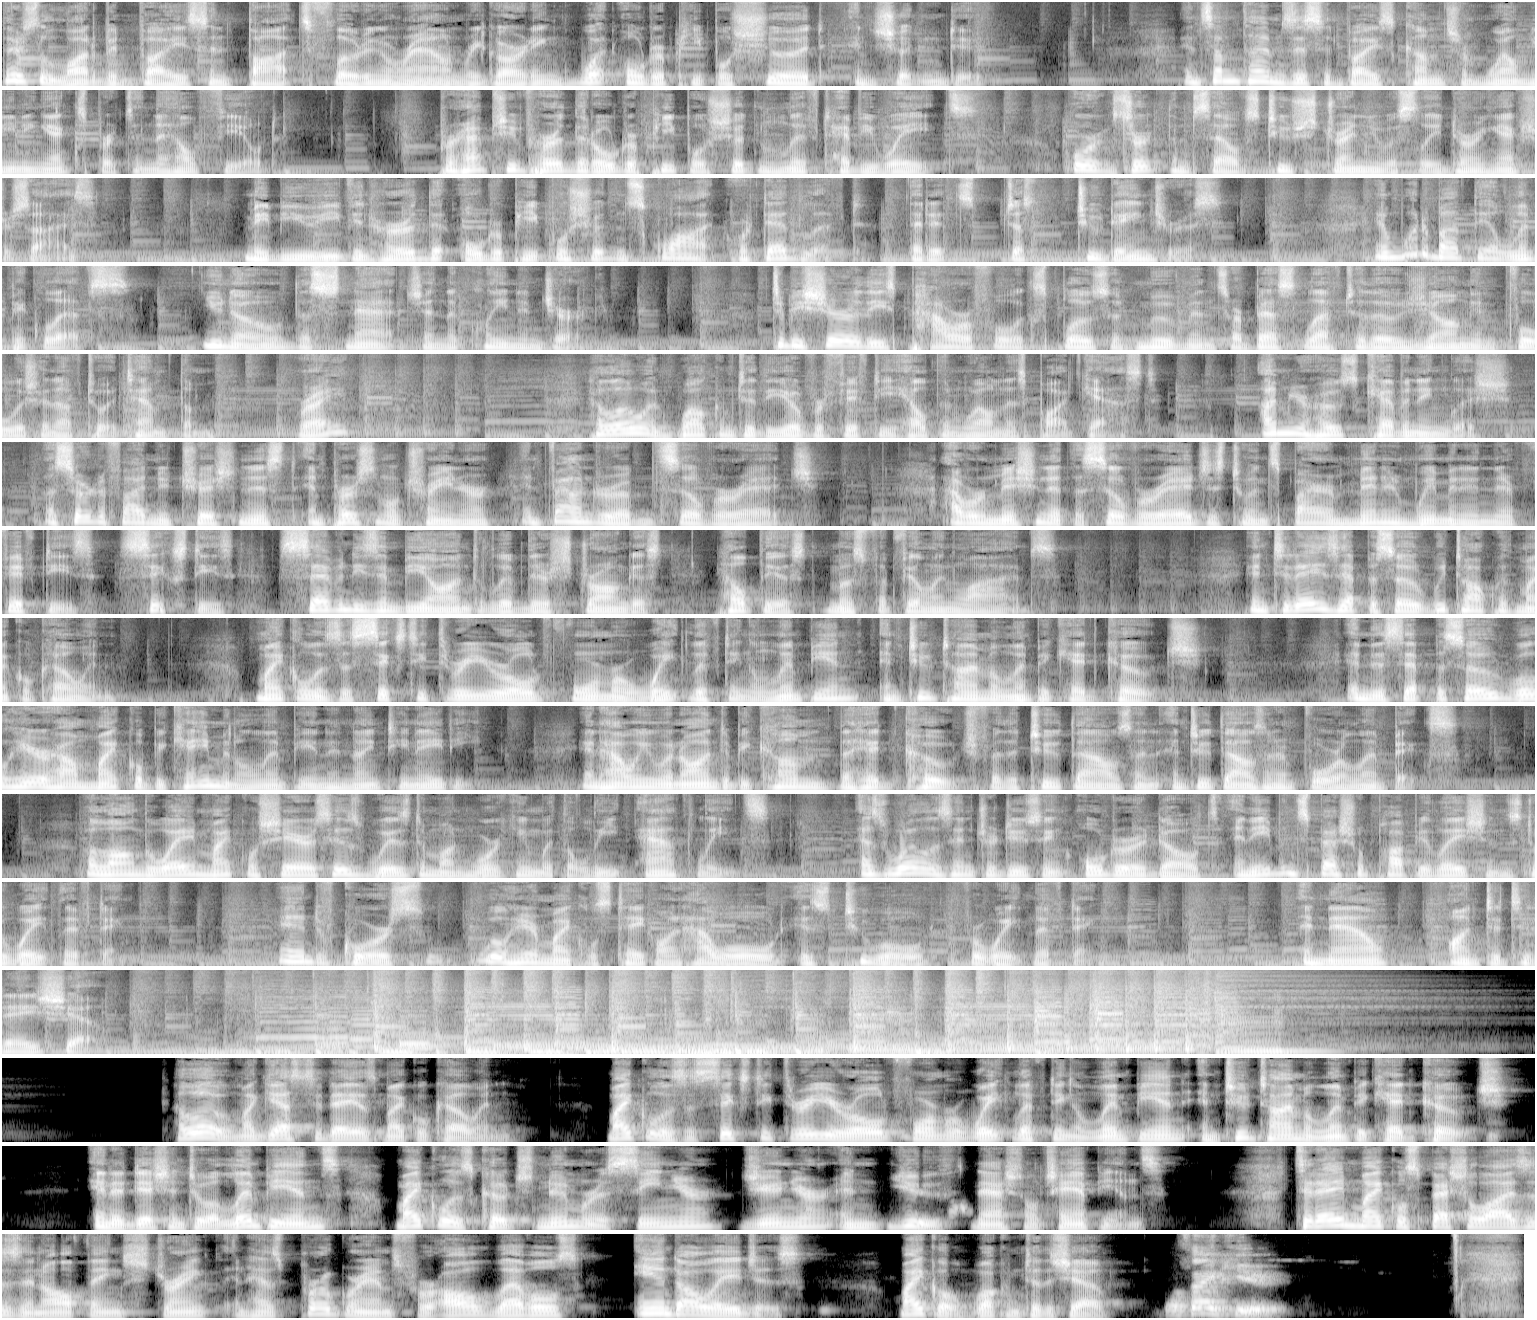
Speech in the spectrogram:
There's a lot of advice and thoughts floating around regarding what older people should and shouldn't do. And sometimes this advice comes from well meaning experts in the health field. Perhaps you've heard that older people shouldn't lift heavy weights or exert themselves too strenuously during exercise. Maybe you've even heard that older people shouldn't squat or deadlift, that it's just too dangerous. And what about the Olympic lifts? You know, the snatch and the clean and jerk. To be sure, these powerful, explosive movements are best left to those young and foolish enough to attempt them, right? Hello, and welcome to the Over 50 Health and Wellness Podcast. I'm your host, Kevin English, a certified nutritionist and personal trainer and founder of The Silver Edge. Our mission at The Silver Edge is to inspire men and women in their 50s, 60s, 70s, and beyond to live their strongest, healthiest, most fulfilling lives. In today's episode, we talk with Michael Cohen. Michael is a 63 year old former weightlifting Olympian and two time Olympic head coach. In this episode, we'll hear how Michael became an Olympian in 1980 and how he went on to become the head coach for the 2000 and 2004 Olympics. Along the way, Michael shares his wisdom on working with elite athletes, as well as introducing older adults and even special populations to weightlifting. And of course, we'll hear Michael's take on how old is too old for weightlifting. And now, on to today's show. Hello, my guest today is Michael Cohen. Michael is a 63 year old former weightlifting Olympian and two time Olympic head coach. In addition to Olympians, Michael has coached numerous senior, junior, and youth national champions. Today, Michael specializes in all things strength and has programs for all levels and all ages. Michael, welcome to the show. Well, thank you.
